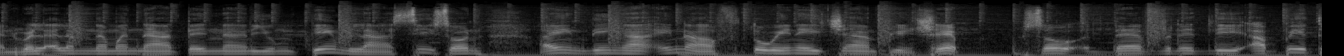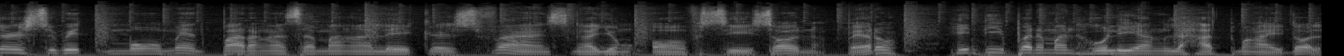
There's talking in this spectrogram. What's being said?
And well alam naman natin na yung team last season ay hindi nga enough to win a championship. So definitely a bittersweet moment para nga sa mga Lakers fans ngayong off-season. Pero hindi pa naman huli ang lahat mga idol.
